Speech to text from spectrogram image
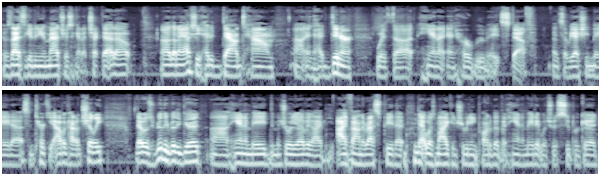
it was nice to get a new mattress and kind of check that out. Uh, then I actually headed downtown uh, and had dinner with uh, Hannah and her roommate Steph. And so we actually made uh, some turkey avocado chili. That was really, really good. Hannah made the majority of it. I, I found the recipe that that was my contributing part of it, but Hannah made it, which was super good.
